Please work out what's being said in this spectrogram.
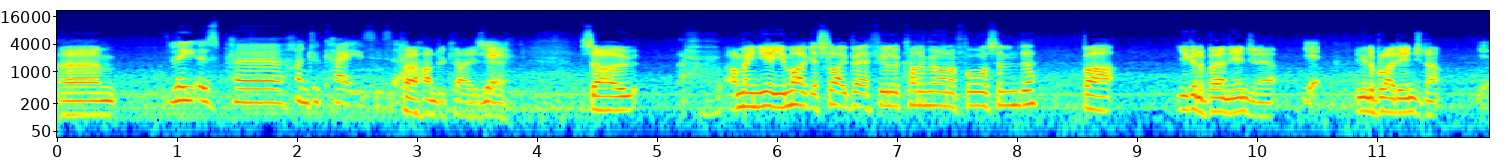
um, litres per 100 Ks, is it? per 100 k's. yeah. So, I mean, yeah, you might get slightly better fuel economy on a four cylinder, but you're going to burn the engine out. Yeah, You're going to blow the engine up. yeah,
